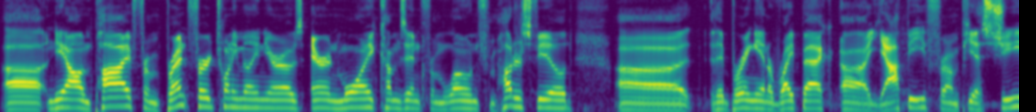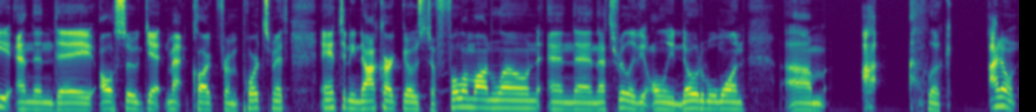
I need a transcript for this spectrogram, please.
Uh, Neal Maupay from Brentford, 20 million euros. Aaron Mooy comes in from loan from Huddersfield. Uh, they bring in a right back, uh, from PSG, and then they also get Matt Clarke from Portsmouth. Anthony Knockaert goes to Fulham on loan, and then that's really the only notable one. Um, I look, I don't.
